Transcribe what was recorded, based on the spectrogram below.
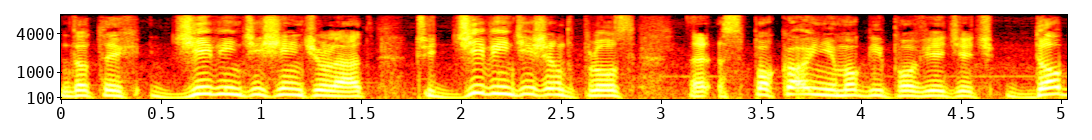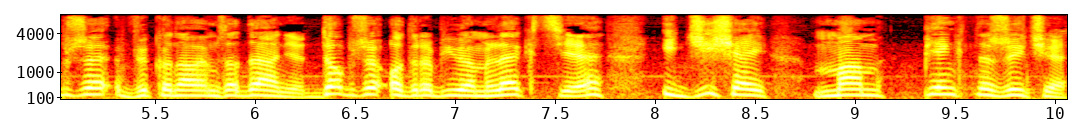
do tych 90 lat, czy 90 plus, spokojnie mogli powiedzieć, powiedzieć, dobrze wykonałem zadanie, dobrze odrobiłem lekcję i dzisiaj mam piękne życie.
